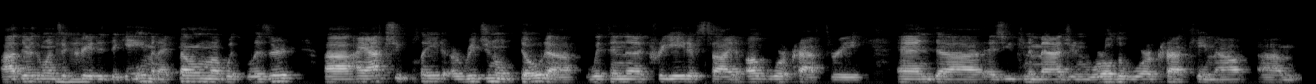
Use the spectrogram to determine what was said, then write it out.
Uh, they're the ones that created the game, and I fell in love with Blizzard. Uh, I actually played original Dota within the creative side of Warcraft 3. And uh, as you can imagine, World of Warcraft came out. Um,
